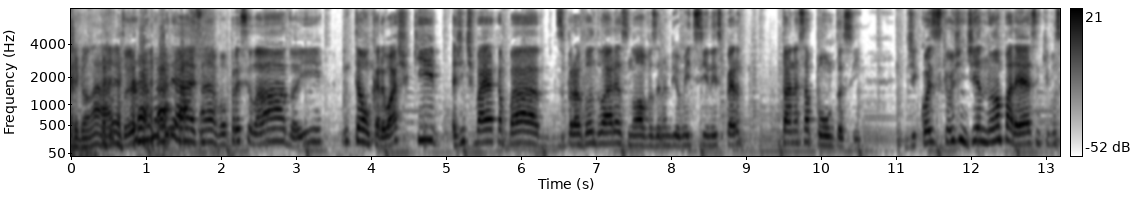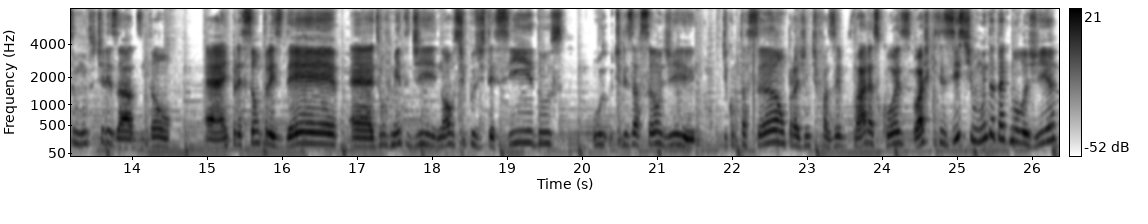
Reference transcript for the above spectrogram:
Chegando na área. Doutor biomateriais, né? Vou pra esse lado aí. Então, cara, eu acho que a gente vai acabar desbravando áreas novas na biomedicina espero estar nessa ponta, assim. De coisas que hoje em dia não aparecem, que vão ser muito utilizadas. Então, é, impressão 3D, é, desenvolvimento de novos tipos de tecidos, utilização de, de computação para a gente fazer várias coisas. Eu acho que existe muita tecnologia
